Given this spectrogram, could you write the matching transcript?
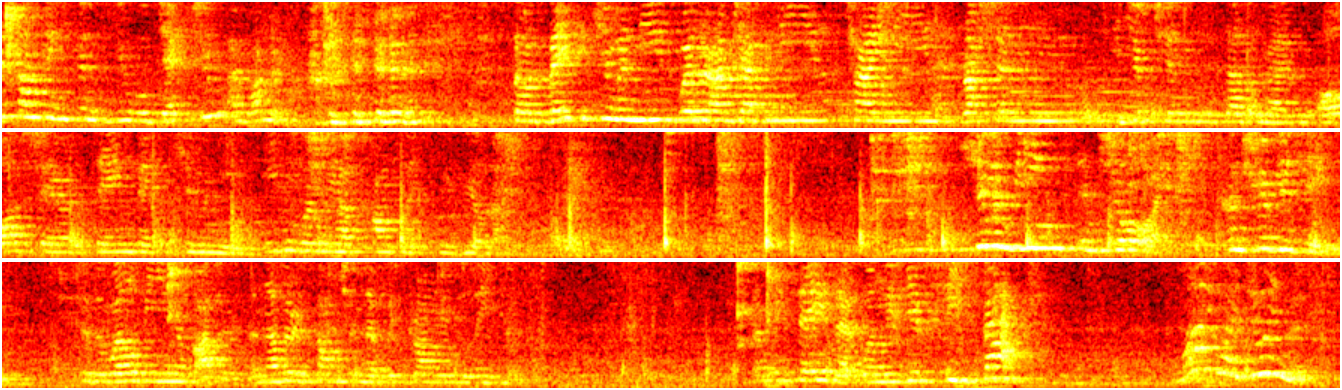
this something you, can, you object to? I wonder. so the basic human needs, whether I'm Japanese, Chinese, Russian, Egyptian, it doesn't matter. We all share the same basic human needs. Even when we have conflicts, we realize. Human beings enjoy contributing to the well-being of others, another assumption that we strongly believe in. Let me say that when we give feedback, why am I doing this?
